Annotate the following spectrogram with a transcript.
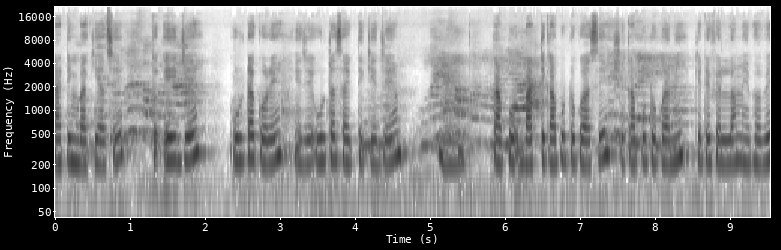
কাটিং বাকি আছে। তো এই যে উল্টা করে, এই যে উল্টা সাইড থেকে যে কাপড়, বাড়তি কাপড়টুকু আছে, সে কাপড়টুকু আমি কেটে ফেললাম এভাবে।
